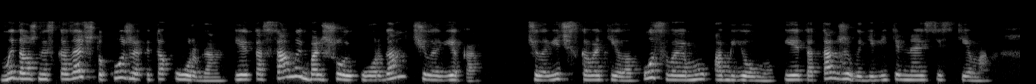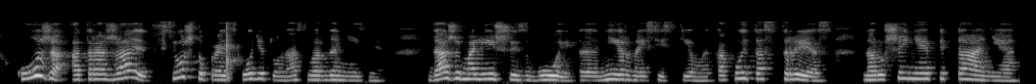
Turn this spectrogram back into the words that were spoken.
мы должны сказать, что кожа – это орган, и это самый большой орган человека – человеческого тела по своему объему. И это также выделительная система. Кожа отражает все, что происходит у нас в организме. Даже малейший сбой э, нервной системы, какой-то стресс, нарушение питания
